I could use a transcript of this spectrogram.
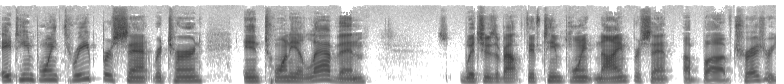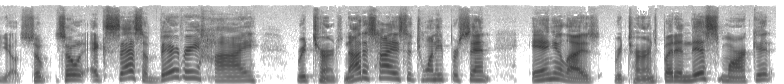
18.3% return in 2011 which is about 15.9% above treasury yields. So so excess of very very high returns. Not as high as the 20% annualized returns, but in this market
